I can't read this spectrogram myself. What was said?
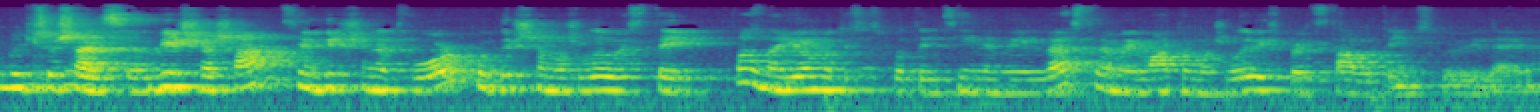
Більше шансів. більше шансів, більше нетворку, більше можливостей познайомитися з потенційними інвесторами і мати можливість представити їм свою ідею.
